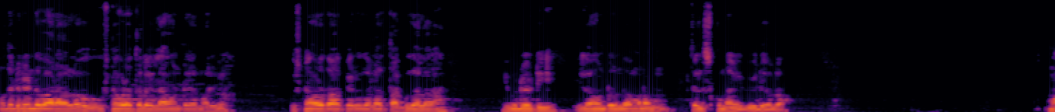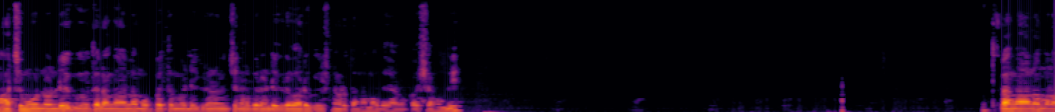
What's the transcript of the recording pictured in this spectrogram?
మొదటి రెండు వారాల్లో ఉష్ణోగ్రతలు ఎలా ఉంటాయో మరియు ఉష్ణోగ్రత పెరుగుదల తగ్గుదల హ్యూమిడిటీ ఇలా ఉంటుందో మనం తెలుసుకుందాం ఈ వీడియోలో. మార్చి మూడు నుండి తెలంగాణలో ముప్పై తొమ్మిది డిగ్రీల నుంచి నలభై రెండు డిగ్రీల వరకు ఉష్ణోగ్రత నమోదయ్యే అవకాశం ఉంది. తెలంగాణలో మన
